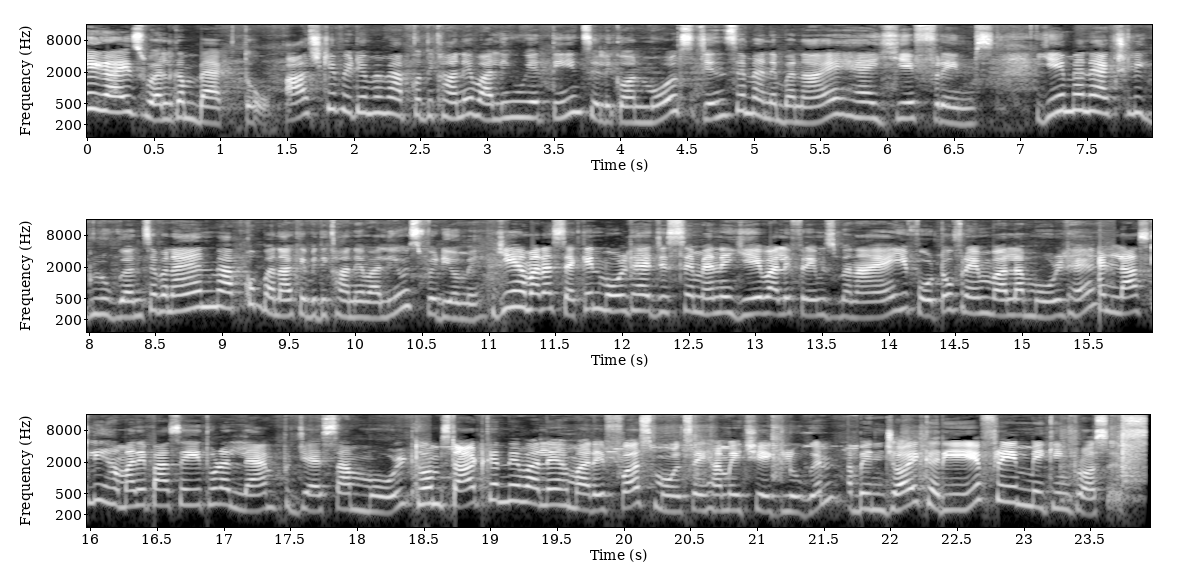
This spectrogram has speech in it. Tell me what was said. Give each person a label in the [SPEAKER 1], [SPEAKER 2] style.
[SPEAKER 1] Hey guys welcome back तो आज के वीडियो में मैं आपको दिखाने वाली हूँ ये तीन सिलिकॉन मोल्ड्स जिनसे मैंने बनाए हैं ये फ्रेम्स ये मैंने एक्चुअली ग्लू गन से बनाया है मैं आपको बना के भी दिखाने वाली हूँ इस वीडियो में. ये हमारा सेकंड मोल्ड है जिससे मैंने ये वाले फ्रेम्स बनाए हैं. ये फ़ोटो फ्रेम वाला मोल्ड है. एंड लास्टली हमारे पास है ये थोड़ा लैम्प जैसा मोल्ड तो हम स्टार्ट करने वाले हमारे फ़र्स्ट मोल्ड से. हमें चे ग्लूगन अब इंजॉय करिए ये फ्रेम मेकिंग प्रोसेस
